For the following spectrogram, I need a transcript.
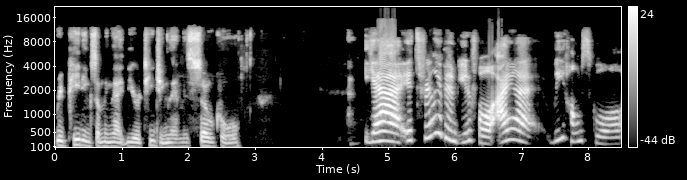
repeating something that you're teaching them is so cool. Yeah, it's really been beautiful. I uh we homeschool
